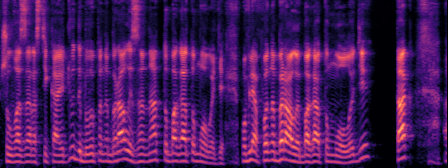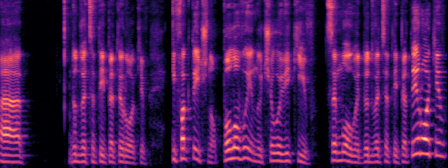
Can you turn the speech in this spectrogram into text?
що у вас зараз тікають люди, бо ви понабирали занадто багато молоді. Мовляв, понабирали багато молоді, так? Е, до 25 років. І фактично половину чоловіків це молодь до 25 років,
